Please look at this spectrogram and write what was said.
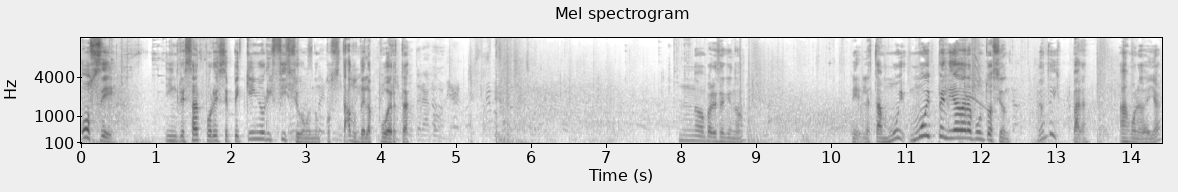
ose ingresar por ese pequeño orificio como en un costado de la puerta. No, parece que no. Mire, está muy, muy peleada la puntuación. ¿De dónde disparan? Ah, bueno, de allá.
